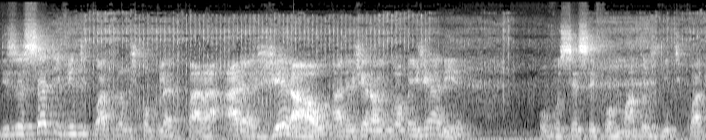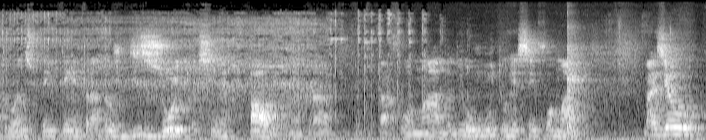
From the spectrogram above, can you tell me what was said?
17 e 24 anos completo para a área geral, área geral engloba engenharia, Pô, você ser formado aos 24 anos tem que ter entrado aos 18, assim, né? Pau, né? Para estar tá formado ali, ou muito recém-formado. Mas eu,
